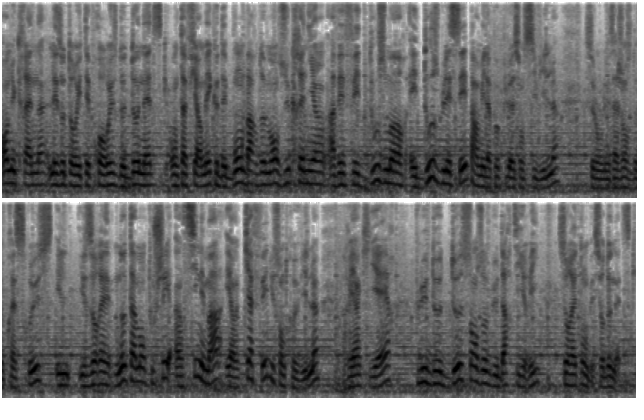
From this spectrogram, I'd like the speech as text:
En Ukraine, les autorités pro-russes de Donetsk ont affirmé que des bombardements ukrainiens avaient fait 12 morts et 12 blessés parmi la population civile. Selon les agences de presse russes, ils, auraient notamment touché un cinéma et un café du centre-ville. Rien qu'hier, plus de 200 obus d'artillerie seraient tombés sur Donetsk.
